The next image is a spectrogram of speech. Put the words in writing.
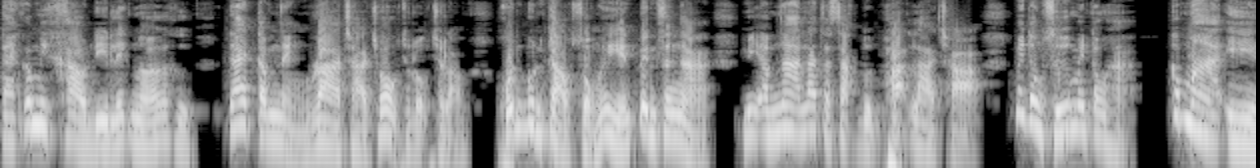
แต่ก็มีข่าวดีเล็กน้อยก็คือ ได้ตำแหน่งราชาโชคฉลกฉลองผลบุญเก่าส่งให้เห็นเป็นสง่า มีอำนาจราชศักดิ์ดุจพระราชา ไม่ต้องซื้อไม่ต้องหา ก็มาเอง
